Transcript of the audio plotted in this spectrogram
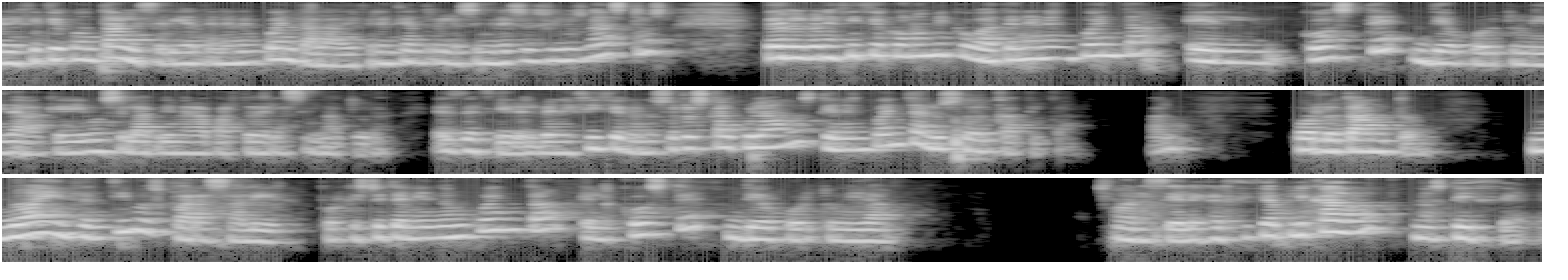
Beneficio contable sería tener en cuenta la diferencia entre los ingresos y los gastos, pero el beneficio económico va a tener en cuenta el coste de oportunidad que vimos en la primera parte de la asignatura. Es decir, el beneficio que nosotros calculamos tiene en cuenta el uso del capital. Por lo tanto, no hay incentivos para salir porque estoy teniendo en cuenta el coste de oportunidad. Ahora, si el ejercicio aplicado nos dice,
